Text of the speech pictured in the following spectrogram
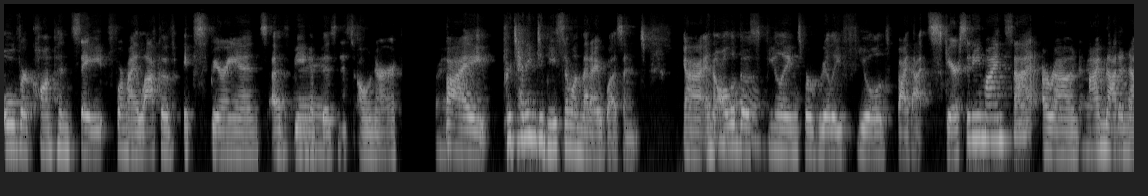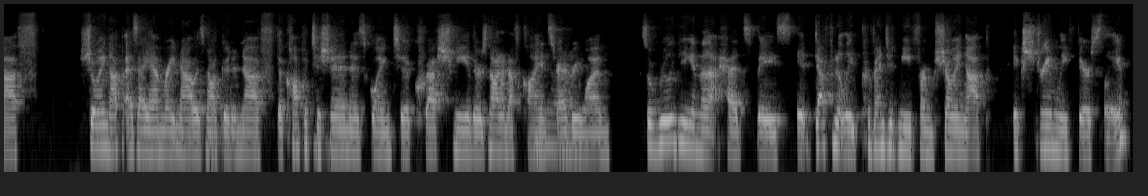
overcompensate for my lack of experience of being right. a business owner right. by pretending to be someone that I wasn't. Uh, and all of those feelings were really fueled by that scarcity mindset around I'm not enough. Showing up as I am right now is not good enough. The competition is going to crush me. There's not enough clients yeah. for everyone. So, really being in that headspace, it definitely prevented me from showing up extremely fiercely.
